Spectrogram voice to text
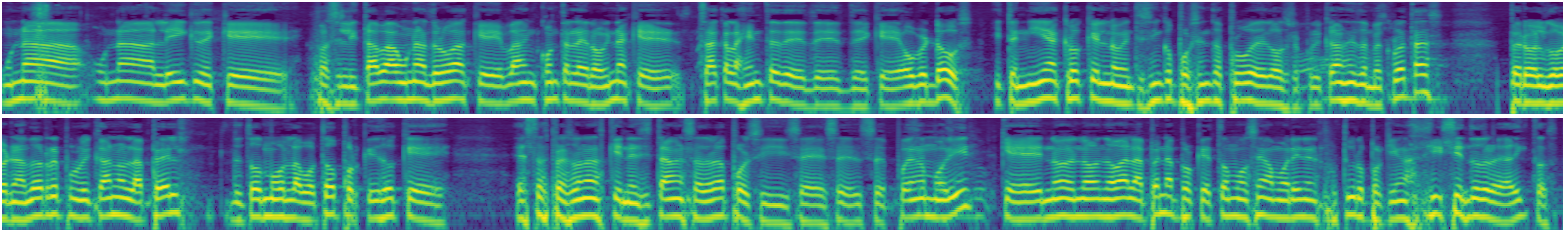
una, una ley de que facilitaba una droga que va en contra de la heroína que saca a la gente de, de, de que overdose. Y tenía creo que el 95% apruebo de los republicanos y demócratas, pero el gobernador republicano, Lapel, de todos modos la votó porque dijo que estas personas que necesitaban esa droga por si se, se, se pueden morir, que no, no, no vale la pena porque todos modos se van a morir en el futuro porque van a seguir siendo drogadictos.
